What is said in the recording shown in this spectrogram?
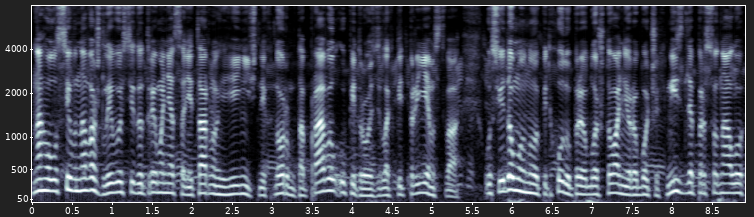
наголосив на важливості дотримання санітарно-гігієнічних норм та правил у підрозділах підприємства, усвідомленого підходу при облаштуванні робочих місць для персоналу,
